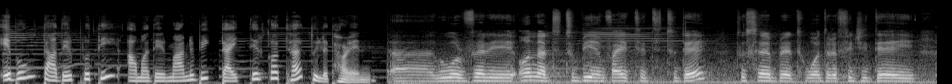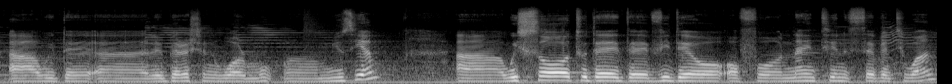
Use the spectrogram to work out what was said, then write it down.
এবং তাদের প্রতি আমাদের মানবিক দায়িত্বের কথা তুলে ধরেন Uh, to to celebrate World Refugee Day uh, with the uh, Liberation War Mu- uh, Museum. Uh, we saw today the video of uh, 1971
